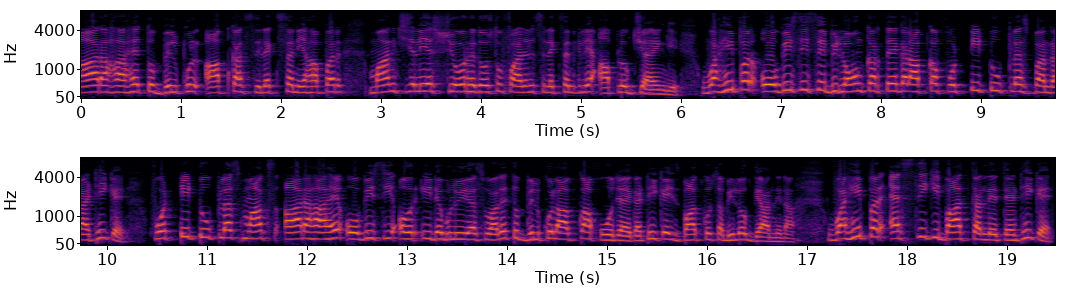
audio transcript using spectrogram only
आ रहा है तो बिल्कुल आपका सिलेक्शन यहाँ पर मान के चलिए श्योर है दोस्तों, फाइनल सिलेक्शन के लिए आप लोग जाएँगे। वहीं पर ओबीसी से बिलोंग करते हैं, अगर आपका 42 प्लस बन रहा है, ठीक है? 42 प्लस मार्क्स आ रहा है ओबीसी और ईडब्ल्यूएस वाले तो बिल्कुल आपका हो जाएगा, ठीक है? इस बात को सभी लोग ध्यान देना। वहीं पर एससी की बात कर लेते हैं, ठीक है?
